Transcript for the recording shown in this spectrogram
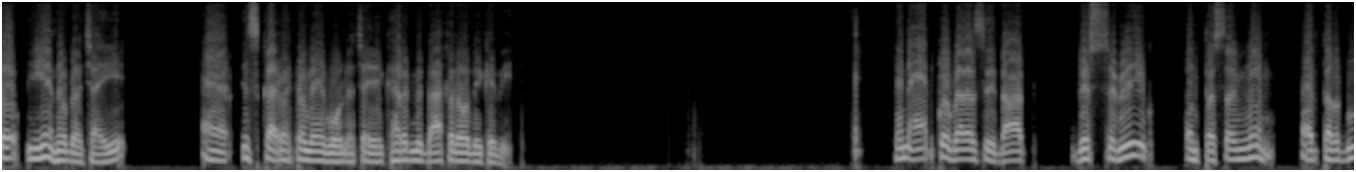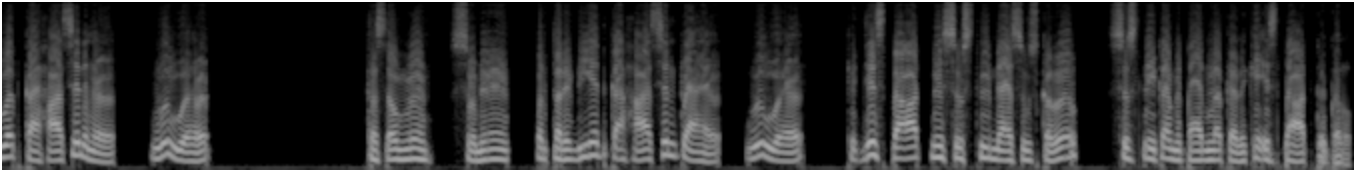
तो ये होना चाहिए और इसका एहतमाम होना चाहिए, घर में दाखिल होने के भी हम आपको बड़ा सी बात जिससे और तसव्वुर और तरबियत का हासिल है, वो वह तसव्वुर सुने और तरबियत का हासिल क्या है, वो वह कि जिस बात में सुस्ती महसूस करो सुस्ती का मुकाबला करके इस बात को करो।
